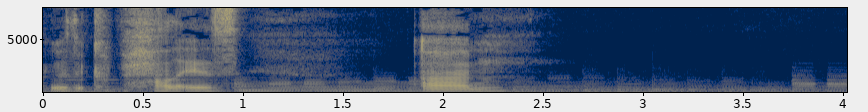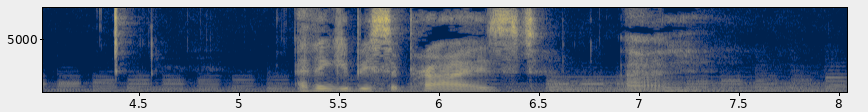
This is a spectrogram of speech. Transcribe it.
who the cabal is. Um, I think you'd be surprised um,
